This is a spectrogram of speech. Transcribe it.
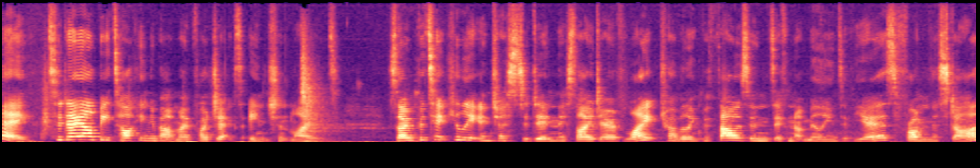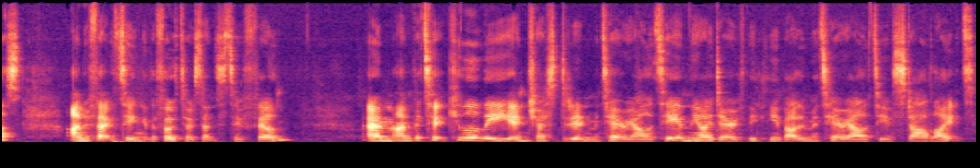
Hey, today I'll be talking about my project Ancient Light. So I'm particularly interested in this idea of light travelling for thousands if not millions of years from the stars and affecting the photosensitive film. Um, I'm particularly interested in materiality and the idea of thinking about the materiality of starlight.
